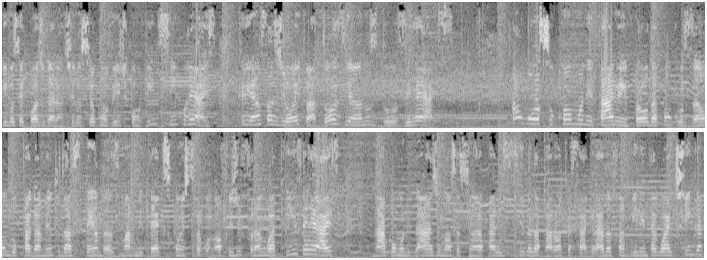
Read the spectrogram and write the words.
e você pode garantir o seu convite por 25 reais. Crianças de 8 a 12 anos, 12 reais. Almoço comunitário em prol da conclusão do pagamento das tendas Marmitex com estrogonofe de frango a 15 reais na comunidade Nossa Senhora Aparecida da Paróquia Sagrada Família em Taguatinga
